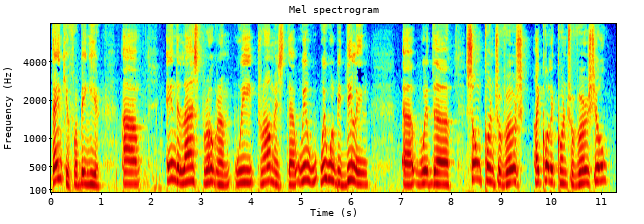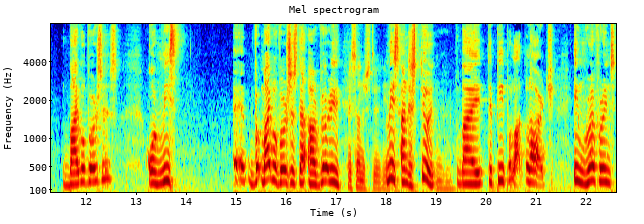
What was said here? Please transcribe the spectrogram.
Thank you for being here. Um, in the last program, we promised that we, we will be dealing uh, with uh, some controversial, I call it controversial Bible verses or mis, uh, Bible verses that are very Misunderstood. yeah. misunderstood by the people at large in reference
